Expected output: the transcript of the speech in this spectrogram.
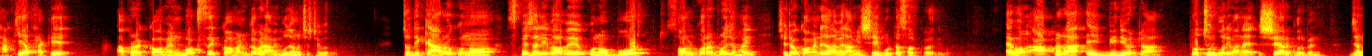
থাকিয়া থাকে, আপনারা কমেন্ট বক্সে কমেন্ট করবেন, আমি বোঝানোর চেষ্টা করব। যদি কারও কোনো স্পেশালি ভাবে কোনো বোর্ড সলভ করার প্রয়োজন হয়, সেটাও কমেন্টে জানাবেন, আমি সেই বোর্ডটা সলভ করে দিব। এবং আপনারা এই ভিডিওটা প্রচুর পরিমাণে শেয়ার করবেন। যেন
